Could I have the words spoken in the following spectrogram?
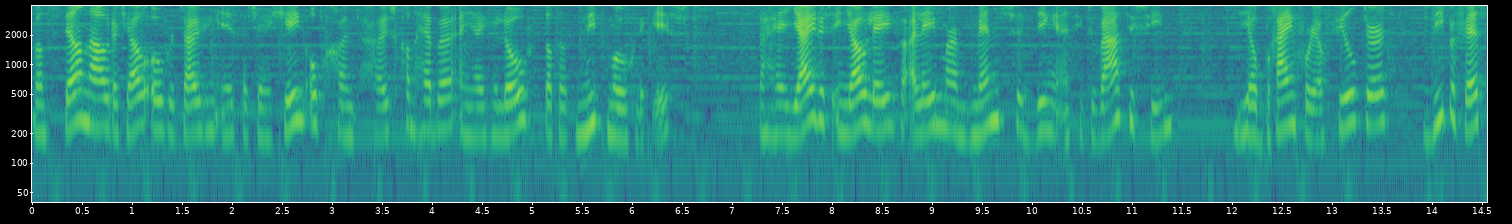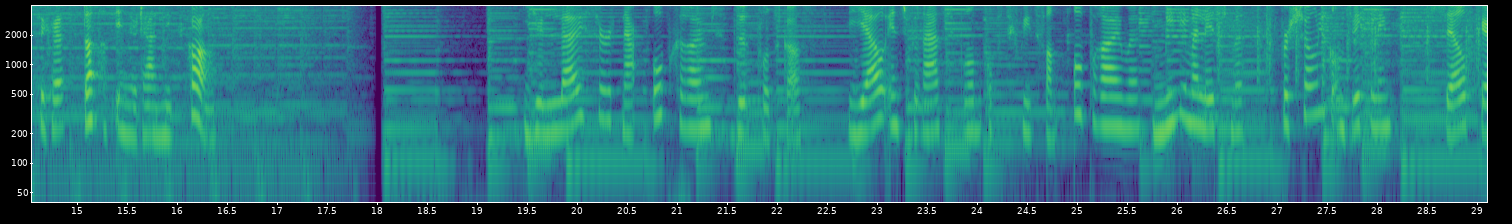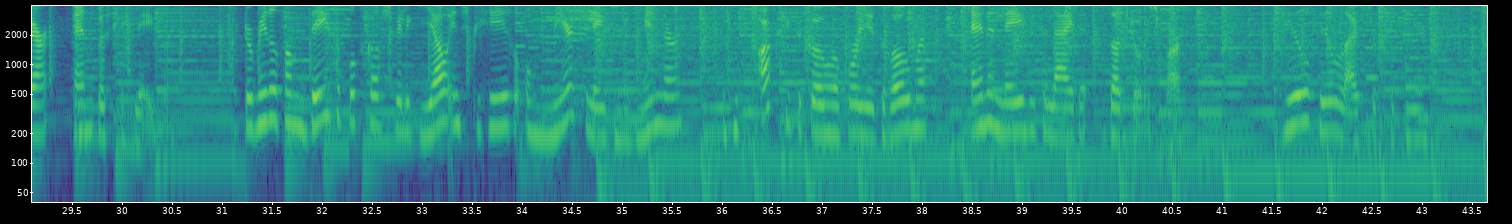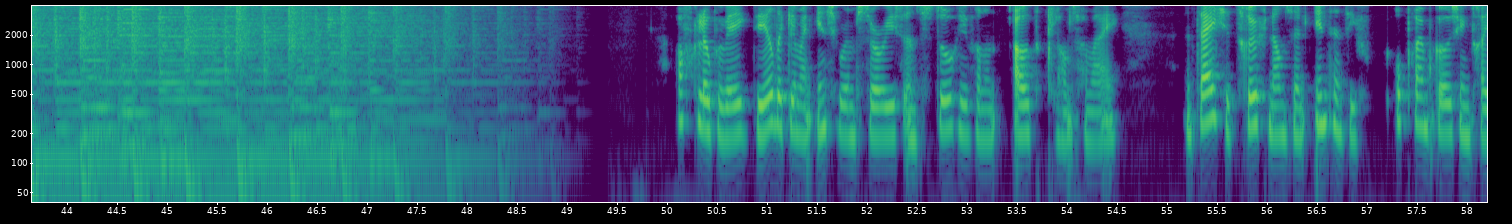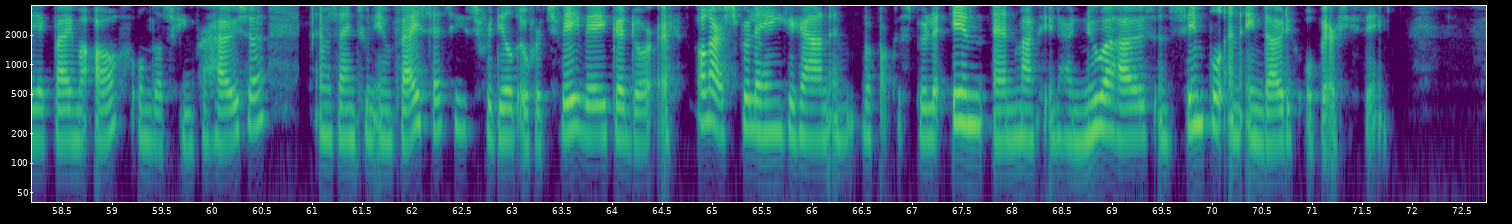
Want stel nou dat jouw overtuiging is dat je geen opgeruimd huis kan hebben en jij gelooft dat dat niet mogelijk is, dan ga jij dus in jouw leven alleen maar mensen, dingen en situaties zien die jouw brein voor jou filtert, die bevestigen dat dat inderdaad niet kan. Je luistert naar Opgeruimd, de podcast. Jouw inspiratiebron op het gebied van opruimen, minimalisme, persoonlijke ontwikkeling, selfcare en rustig leven. Door middel van deze podcast wil ik jou inspireren om meer te leven met minder, in actie te komen voor je dromen en een leven te leiden dat joy sparkt. Heel veel luisterplezier. Afgelopen week deelde ik in mijn Instagram stories een story van een oud klant van mij. Een tijdje terug nam ze een intensief opruimcoaching traject bij me af, omdat ze ging verhuizen. En we zijn toen in vijf sessies verdeeld over twee weken door echt al haar spullen heen gegaan. En we pakten spullen in en maakten in haar nieuwe huis een simpel en eenduidig opbergsysteem.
